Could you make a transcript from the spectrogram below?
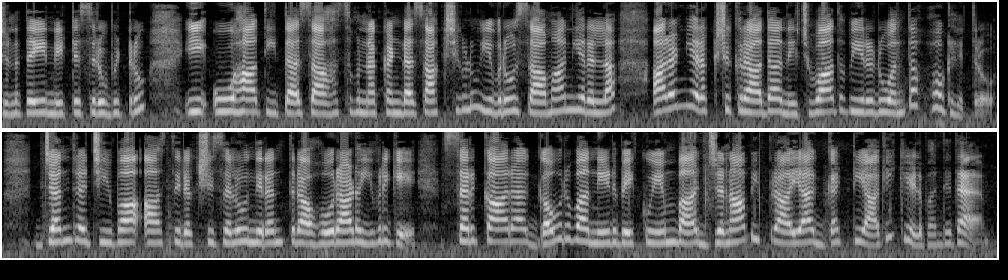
ಜನತೆ ನಿಟ್ಟಿಸಿರು ಬಿಟ್ಟರು ಈ ಊಹಾತೀತ ಸಾಹಸವನ್ನ ಕಂಡ ಸಾಕ್ಷಿಗಳು ಇವರು ಸಾಮಾನ್ಯರಲ್ಲ, ಅರಣ್ಯ ರಕ್ಷಕರಾದ ನಿಜವಾದ ವೀರರು ಅಂತ ಹೊಗಳಿದ್ರು. ಜನರ ಜೀವ ಆಸ್ತಿ ರಕ್ಷಿಸಲು ನಿರಂತರ ಹೋರಾಡೋ ಇವರಿಗೆ ಸರ್ಕಾರ ಗೌರವ ನೀಡಬೇಕು ಎಂಬ ಜನಾಭಿಪ್ರಾಯ ಗಟ್ಟಿಯಾಗಿ ಕೇಳಿಬಂದಿದೆ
